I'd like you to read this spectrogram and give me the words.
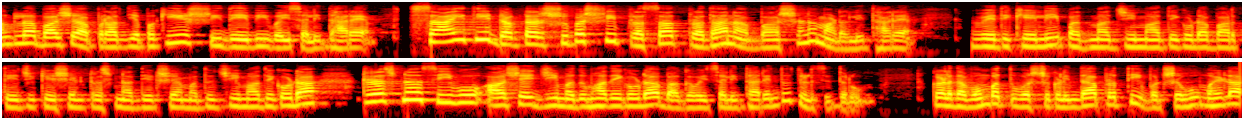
ಆಂಗ್ಲ ಭಾಷಾ ಪ್ರಾಧ್ಯಾಪಕಿ ಶ್ರೀದೇವಿ ವಹಿಸಲಿದ್ದಾರೆ. ಸಾಹಿತಿ ಡಾಕ್ಟರ್ ಶುಭಶ್ರೀ ಪ್ರಸಾದ್ ಪ್ರಧಾನ ಭಾಷಣ ಮಾಡಲಿದ್ದಾರೆ. ವೇದಿಕೆಯಲ್ಲಿ ಪದ್ಮಾಜಿ ಮಾದೇಗೌಡ, ಭಾರತಿ ಎಜುಕೇಷನ್ ಟ್ರಸ್ಟ್ನ ಅಧ್ಯಕ್ಷ ಮಧುಜಿ ಮಾದೇಗೌಡ, ಟ್ರಸ್ಟ್ನ ಸಿಒ ಆಶಯ್ ಜಿ ಮಧುಮಾದೇಗೌಡ ಭಾಗವಹಿಸಲಿದ್ದಾರೆಂದು ತಿಳಿಸಿದರು ಕಳೆದ ಒಂಬತ್ತು ವರ್ಷಗಳಿಂದ ಪ್ರತಿ ವರ್ಷವೂ ಮಹಿಳಾ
